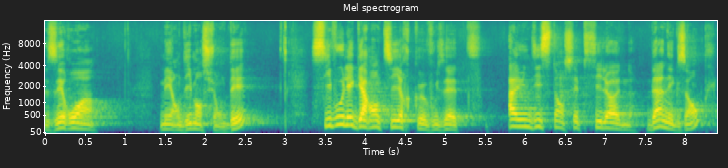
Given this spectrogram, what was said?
0,1 mais en dimension d, si vous voulez garantir que vous êtes à une distance epsilon d'un exemple,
